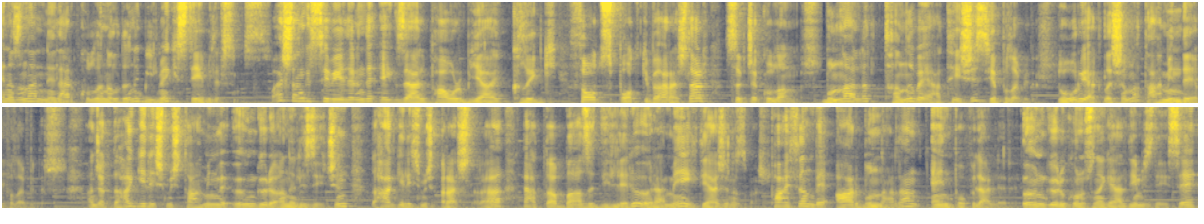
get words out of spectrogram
en azından neler kullanıldığını bilmek isteyebilirsiniz. Başlangıç seviyelerinde Excel, Power BI, Click, ThoughtSpot gibi araçlar sıkça kullanılır. Bunlarla tanı veya teşhis yapılabilir. Doğru yaklaşımla tahmin de yapılabilir. Ancak daha gelişmiş tahmin ve öngörü analizi için daha gelişmiş araçlara ve hatta bazı dilleri öğrenmeye ihtiyacınız var. Python ve R bunlardan en popülerleri. Öngörü konusuna geldiğimizde ise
